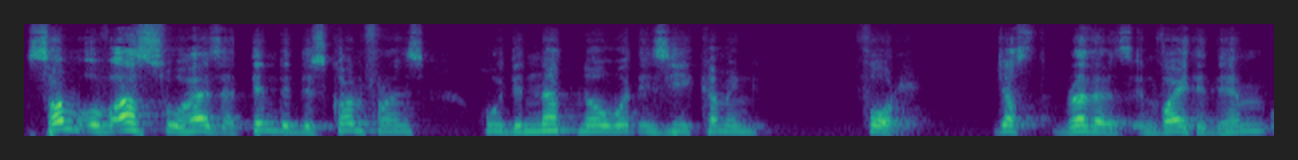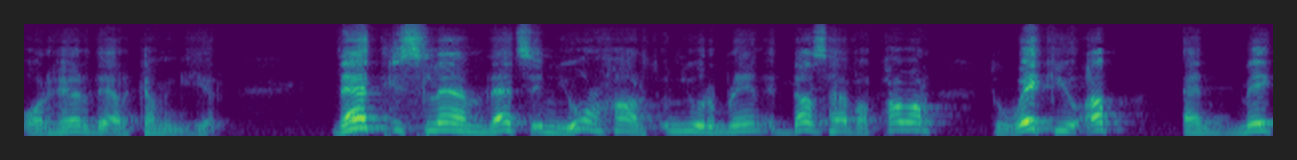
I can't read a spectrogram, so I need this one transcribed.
some of us who has attended this conference who did not know what is he coming for. Just brothers invited him or her they are coming here. That islam that's in your heart in your brain it does have a power to wake you up and make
